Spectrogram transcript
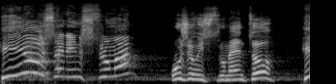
He used an instrument. Użył instrumentu, He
